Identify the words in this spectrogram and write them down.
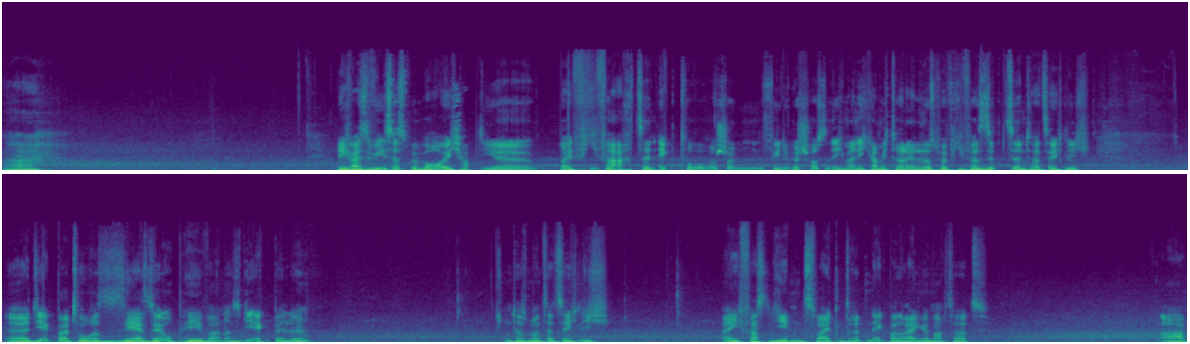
Ah. Ich weiß nicht, wie ist das bei euch? Habt ihr bei FIFA 18 Ecktore schon viele geschossen? Ich meine, ich kann mich daran erinnern, dass bei FIFA 17 tatsächlich äh, die Eckballtore sehr, sehr OP waren, also die Eckbälle. Und dass man tatsächlich eigentlich fast jeden zweiten, dritten Eckball reingemacht hat. Ab.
